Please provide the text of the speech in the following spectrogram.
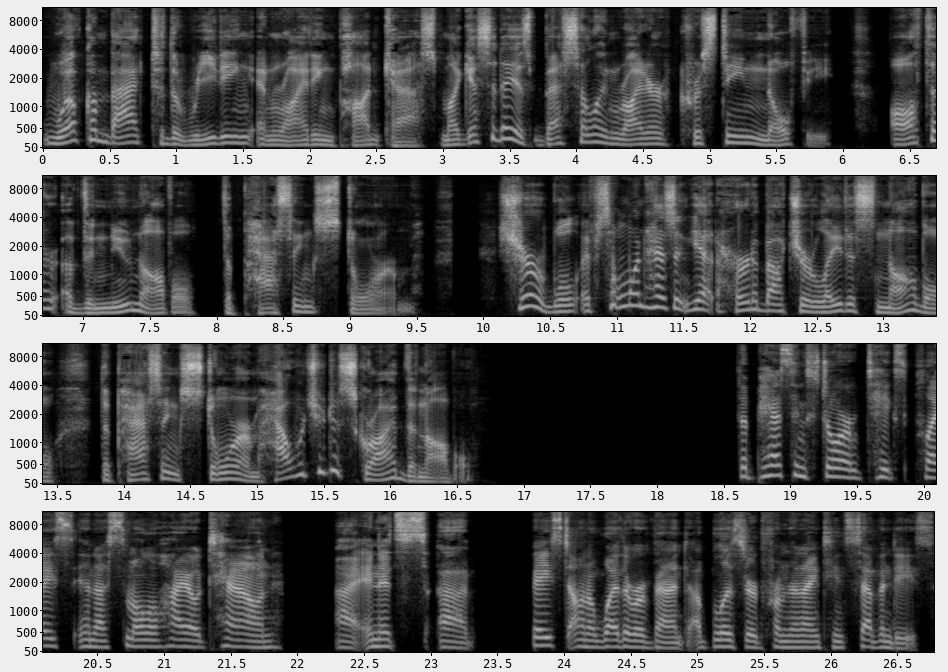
welcome back to the Reading and Writing Podcast. My guest today is bestselling writer Christine Nolfi, author of the new novel, The Passing Storm. Sure. Well, if someone hasn't yet heard about your latest novel, The Passing Storm, how would you describe the novel? The Passing Storm takes place in a small Ohio town, uh, and it's uh, based on a weather event, a blizzard from the 1970s.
